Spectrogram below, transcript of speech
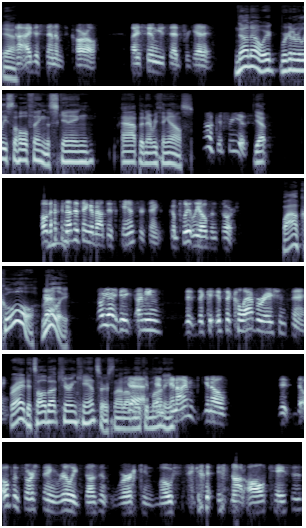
Yeah. and I just sent them to Carl. I assume you said forget it. No, no, we're, we're going to release the whole thing, the skinning app and everything else. Oh, good for you. Yep. Oh, that's another thing about this cancer thing. Completely open source. Wow, cool. Yeah. Really? Oh yeah, I mean, the, the, it's a collaboration thing. Right. It's all about curing cancer. It's not about yeah, making money. And, and I'm, you know, the, the open source thing really doesn't work in most, if not all cases.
